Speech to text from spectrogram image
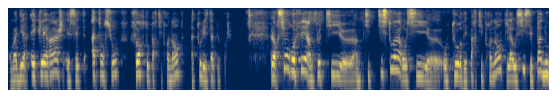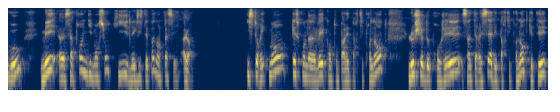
on va dire, éclairage et cette attention forte aux parties prenantes à tous les étapes du projet. Alors, si on refait un petit, euh, petite histoire aussi euh, autour des parties prenantes, là aussi, c'est pas nouveau, mais euh, ça prend une dimension qui n'existait pas dans le passé. Alors, historiquement, qu'est-ce qu'on avait quand on parlait de parties prenantes? Le chef de projet s'intéressait à des parties prenantes qui étaient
